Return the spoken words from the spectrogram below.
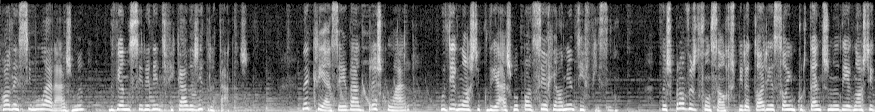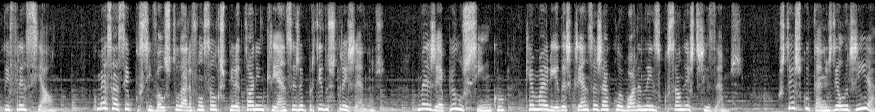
podem simular asma devendo ser identificadas e tratadas. Na criança em idade pré-escolar, o diagnóstico de asma pode ser realmente difícil. As provas de função respiratória são importantes no diagnóstico diferencial. Começa a ser possível estudar a função respiratória em crianças a partir dos 3 anos, mas é pelos 5 que a maioria das crianças já colabora na execução destes exames. Os testes cutâneos de alergia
